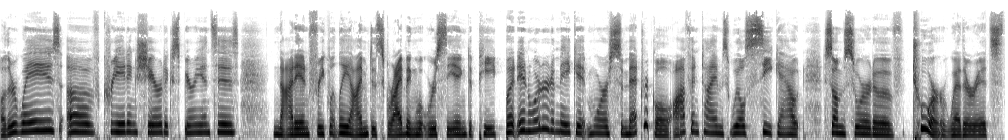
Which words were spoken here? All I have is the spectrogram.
other ways of creating shared experiences. Not infrequently, I'm describing what we're seeing to Pete, but in order to make it more symmetrical, oftentimes we'll seek out some sort of tour, whether it's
